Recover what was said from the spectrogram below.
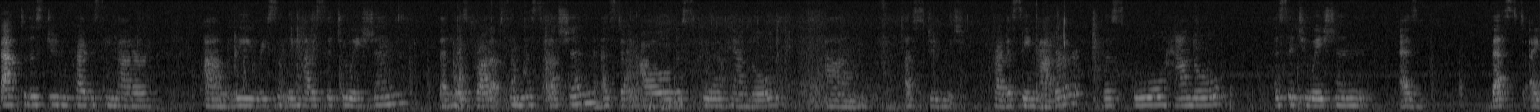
Back to the student privacy matter, um, we recently had a situation that has brought up some discussion as to how the school handled, um, a student privacy matter. The school handled the situation as best I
